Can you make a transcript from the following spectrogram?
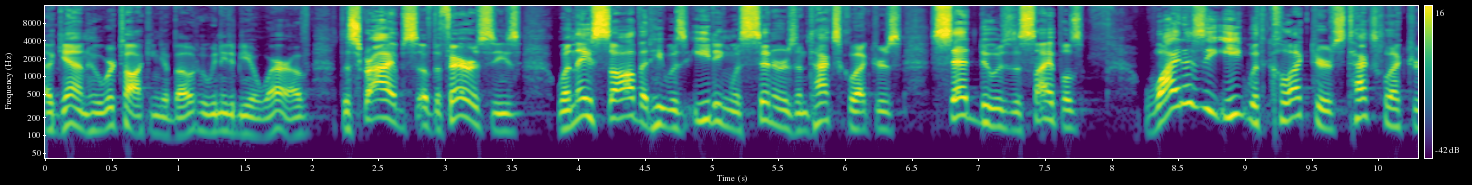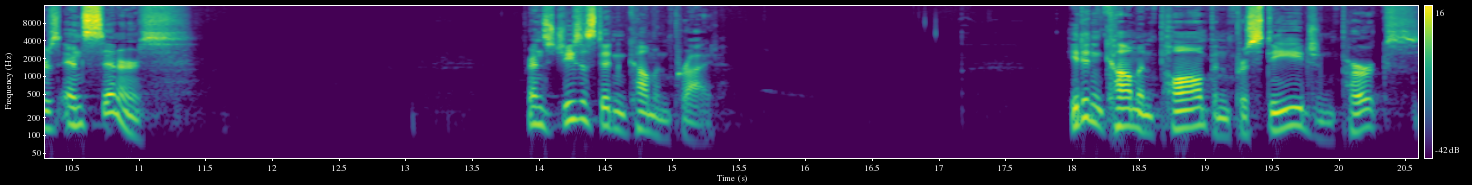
again, who we're talking about, who we need to be aware of, the scribes of the Pharisees, when they saw that he was eating with sinners and tax collectors, said to his disciples, Why does he eat with collectors, tax collectors, and sinners? Friends, Jesus didn't come in pride. He didn't come in pomp and prestige and perks.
